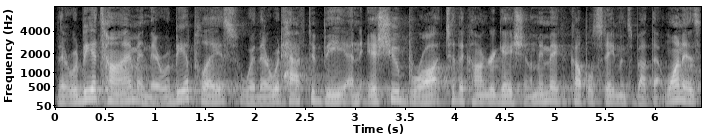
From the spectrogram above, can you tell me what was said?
There would be a time and there would be a place where there would have to be an issue brought to the congregation. Let me make a couple statements about that. One is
